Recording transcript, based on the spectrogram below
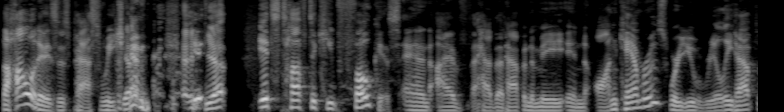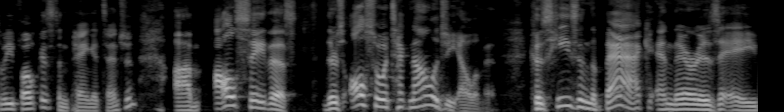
the holidays this past weekend. Yep. yep. It's tough to keep focus. And I've had that happen to me in on cameras where you really have to be focused and paying attention. Um, I'll say this there's also a technology element because he's in the back and there is a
